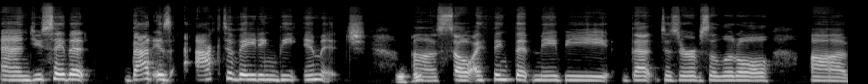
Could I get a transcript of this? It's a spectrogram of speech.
And you say that that is activating the image. Mm-hmm. Uh, so I think that maybe that deserves a little uh,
